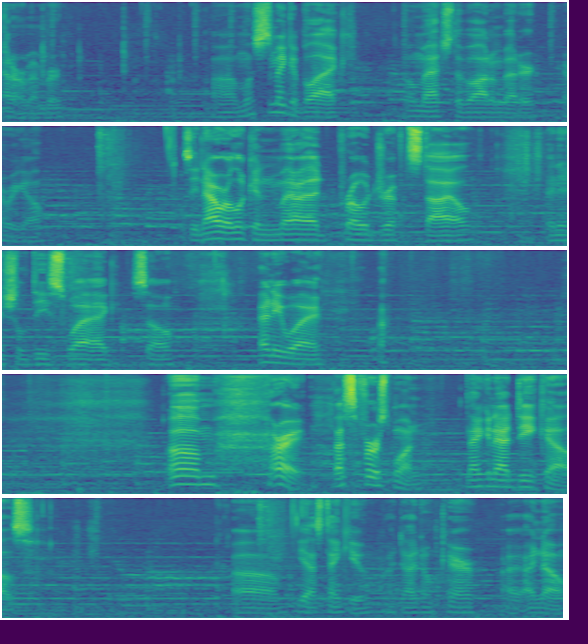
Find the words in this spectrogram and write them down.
I don't remember. Um, let's just make it black. It'll match the bottom better. There we go. See, now we're looking mad pro drift style. Initial D swag. So, anyway, um, alright, that's the first one. Now you can add decals. Um, yes, thank you. I, I don't care. I, I, know.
